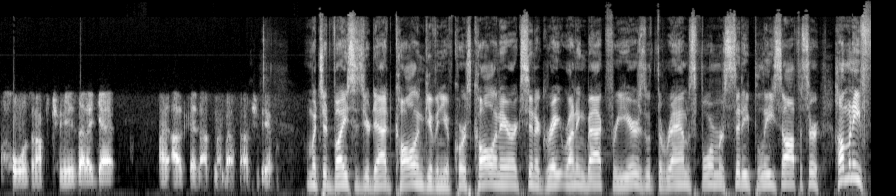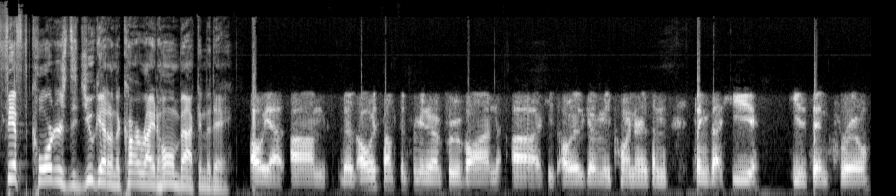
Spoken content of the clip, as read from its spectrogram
holes and opportunities that I get. I, I would say that's my best attribute. How much advice has your dad Colin given you? Of course, Colin Erickson, a great running back for years with the Rams, former city police officer. How many fifth quarters did you get on the car ride home back in the day? Oh yeah, um, there's always something for me to improve on. Uh, he's always giving me pointers and things that he he's been through.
